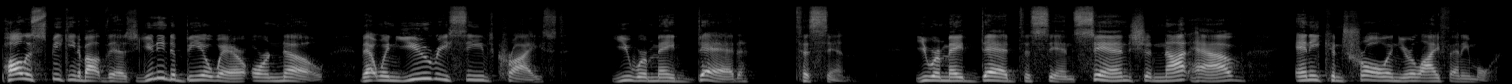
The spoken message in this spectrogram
Paul is speaking about this. You need to be aware or know that when you received Christ, you were made dead to sin. You were made dead to sin. Sin should not have any control in your life anymore.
